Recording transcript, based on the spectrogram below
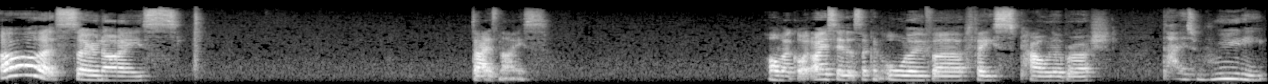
Oh, that's so nice. That is nice. Oh my god, I say that's like an all over face powder brush. That is really,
